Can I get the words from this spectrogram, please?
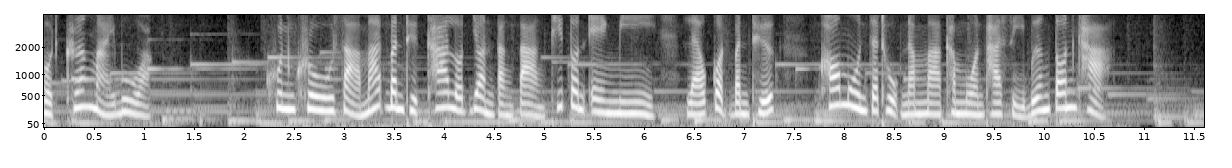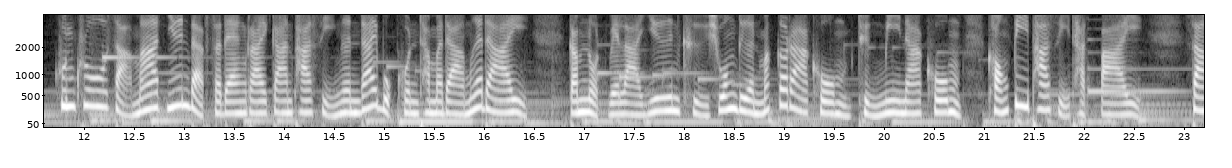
กดเครื่องหมายบวก คุณครูสามารถบันทึกค่าลดหย่อนต่างๆ ที่ตนเองมี แล้วกดบันทึก ข้อมูลจะถูกนำมาคำนวณภาษีเบื้องต้นค่ะ คุณครูสามารถยื่นแบบแสดงรายการภาษีเงินได้บุคคลธรรมดาเมื่อใดกำหนดเวลายื่นคือช่วงเดือนมกราคม ถึงมีนาคมของปีภาษีถัดไป สา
